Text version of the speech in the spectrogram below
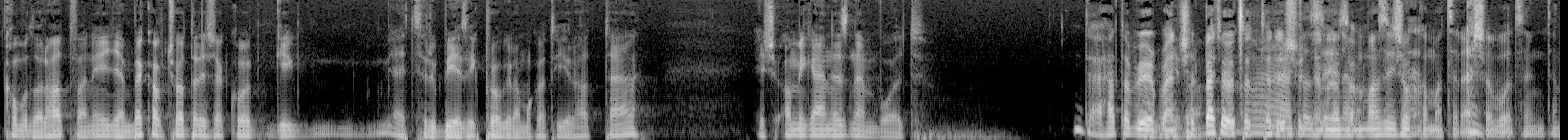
Commodore 64-en bekapcsoltad, és akkor egyszerű basic programokat írhattál, és Amigán ez nem volt. De hát a workbench betöltötted, hát és ugyanaz nem, a... Az is sokkal macerásabb volt szerintem.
